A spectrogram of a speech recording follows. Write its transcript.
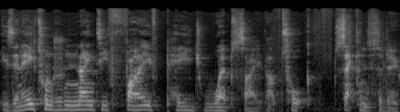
is an 895 page website that took seconds to do.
